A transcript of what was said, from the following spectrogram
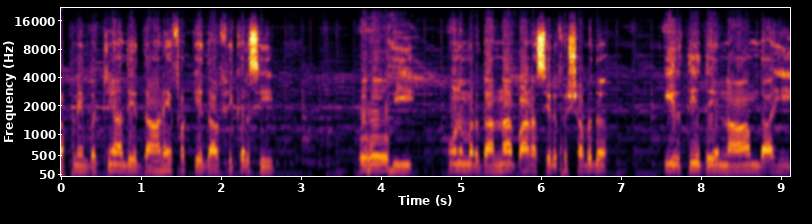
ਆਪਣੇ ਬੱਚਿਆਂ ਦੇ ਦਾਣੇ ਫੱਕੇ ਦਾ ਫਿਕਰ ਸੀ, ਉਹ ਹੀ ਹੁਣ ਮਰਦਾਨਾ ਬਣ ਸਿਰਫ ਸ਼ਬਦ ਕੀਰਤੀ ਦੇ ਨਾਮ ਦਾ ਹੀ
